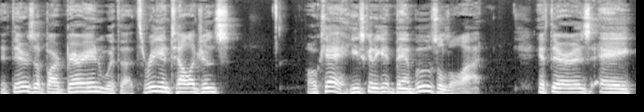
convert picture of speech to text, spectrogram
if there's a barbarian with a three intelligence, okay, he's going to get bamboozled a lot. If there is a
